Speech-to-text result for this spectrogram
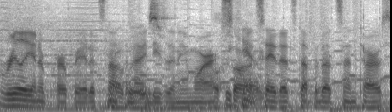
really inappropriate. It's not Probably the is. 90s anymore. Oh, we sorry. can't say that stuff about centaurs.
